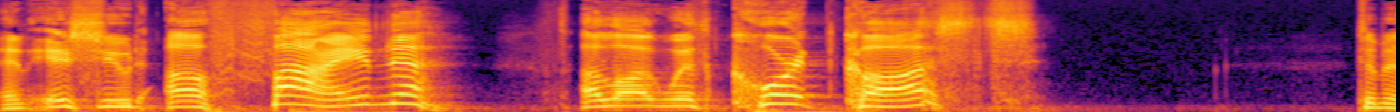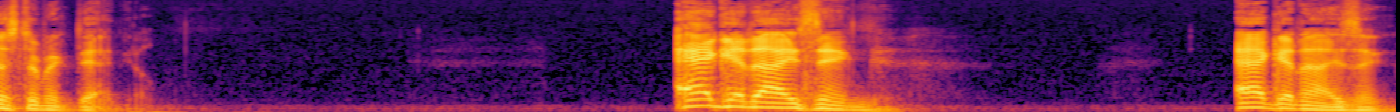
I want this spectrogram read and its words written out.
and issued a fine along with court costs to Mr. McDaniel. Agonizing. Agonizing.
